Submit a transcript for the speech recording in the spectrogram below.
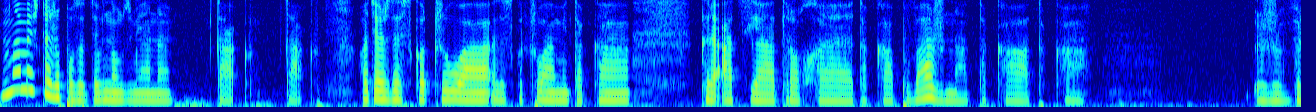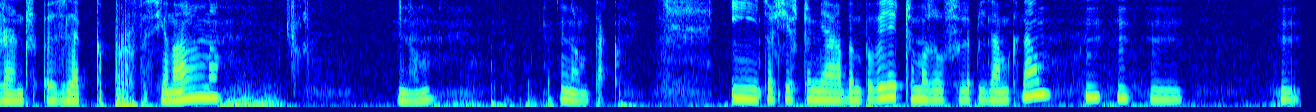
No myślę, że pozytywną zmianę. Tak, tak. Chociaż zaskoczyła, zaskoczyła mnie taka kreacja trochę taka poważna, taka, taka wręcz z lekka profesjonalna. No. No, tak. I coś jeszcze miałabym powiedzieć, czy może już się lepiej zamknę? Hmm, hmm, hmm.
